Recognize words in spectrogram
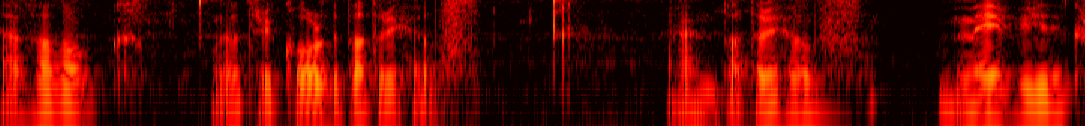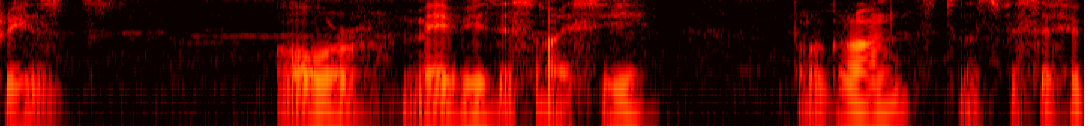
have a log that record the battery health. And battery health may be decreased or maybe this IC programmed to a specific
